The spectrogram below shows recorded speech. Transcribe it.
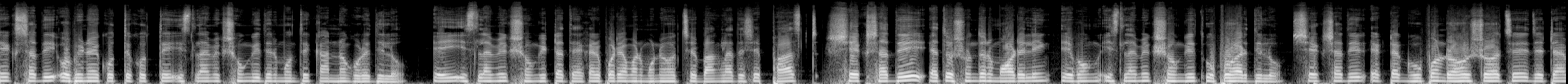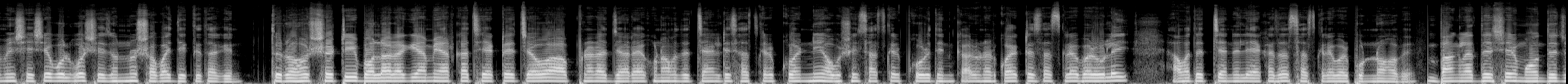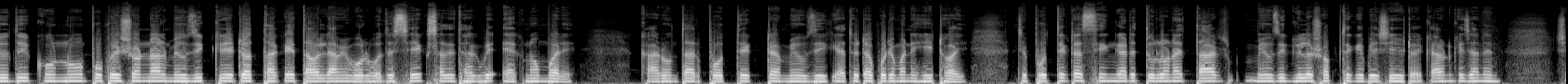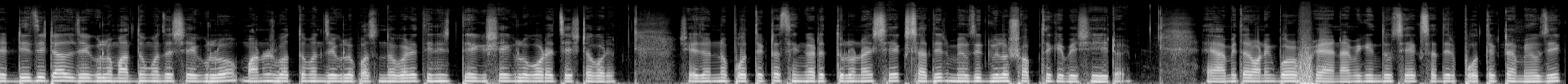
শেখ সাদি অভিনয় করতে করতে ইসলামিক সঙ্গীতের মধ্যে কান্না করে দিল। এই ইসলামিক সঙ্গীতটা দেখার পরে আমার মনে হচ্ছে বাংলাদেশে ফার্স্ট শেখ সাদি এত সুন্দর মডেলিং এবং ইসলামিক সংগীত উপহার দিল। শেখ সাদির একটা গোপন রহস্য আছে যেটা আমি শেষে বলব, সেজন্য সবাই দেখতে থাকেন। তো রহস্যটি বলার আগে আমি আর কাছে একটাই চাওয়া, আপনারা যারা এখন আমাদের চ্যানেলটি সাবস্ক্রাইব করেননি, অবশ্যই সাবস্ক্রাইব করে দিন, কারণ আর কয়েকটা সাবস্ক্রাইবার হলেই আমাদের চ্যানেলে এক হাজার সাবস্ক্রাইবার পূর্ণ হবে। বাংলাদেশের মধ্যে যদি কোনো প্রফেশনাল মিউজিক ক্রিয়েটর থাকে, তাহলে আমি বলব যে শেখ সাথে থাকবে এক নম্বরে। কারণ তার প্রত্যেকটা মিউজিক এতটা পরিমাণে হিট হয় যে প্রত্যেকটা সিঙ্গারের তুলনায় তার মিউজিকগুলো সব থেকে বেশি হিট হয়। কারণ কি জানেন? সে ডিজিটাল যেগুলো মাধ্যম আছে, সেগুলো মানুষ বর্তমান যেগুলো পছন্দ করে, তিনি সেগুলো করার চেষ্টা করে। সেই জন্য প্রত্যেকটা সিঙ্গারের তুলনায় শেখ সাদির মিউজিকগুলো সব থেকে বেশি হিট হ্যাঁ। আমি তার অনেক বড় ফ্যান আমি কিন্তু শেখ সাদির প্রত্যেকটা মিউজিক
